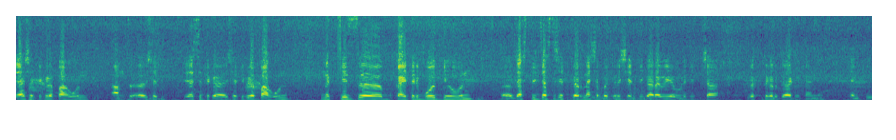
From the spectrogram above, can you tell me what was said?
या शेतीकडे पाहून आमचं शेत या शेतीक शेतीकडे पाहून नक्कीच काहीतरी बोध घेऊन जास्तीत जास्त शेतकऱ्यांना अशा पद्धतीने शेती करावी एवढीच इच्छा व्यक्त करतो या ठिकाणी. थँक्यू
